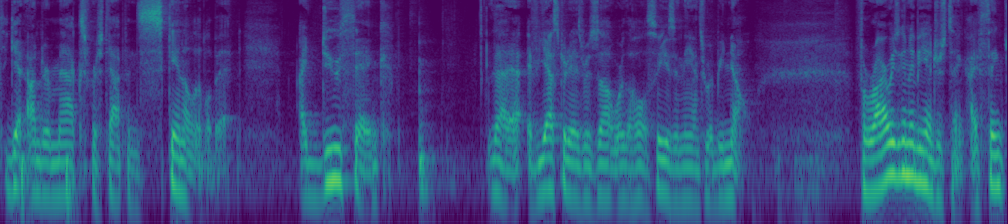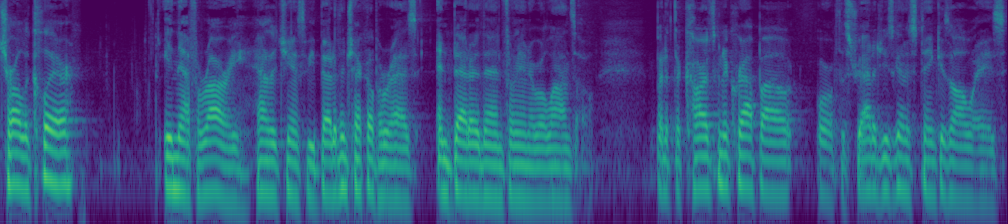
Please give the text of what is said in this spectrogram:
to get under Max Verstappen's skin a little bit. I do think that if yesterday's result were the whole season, the answer would be no. Ferrari's going to be interesting. I think Charles Leclerc in that Ferrari has a chance to be better than Checo Perez and better than Fernando Alonso. But if the car's going to crap out or if the strategy is going to stink as always,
